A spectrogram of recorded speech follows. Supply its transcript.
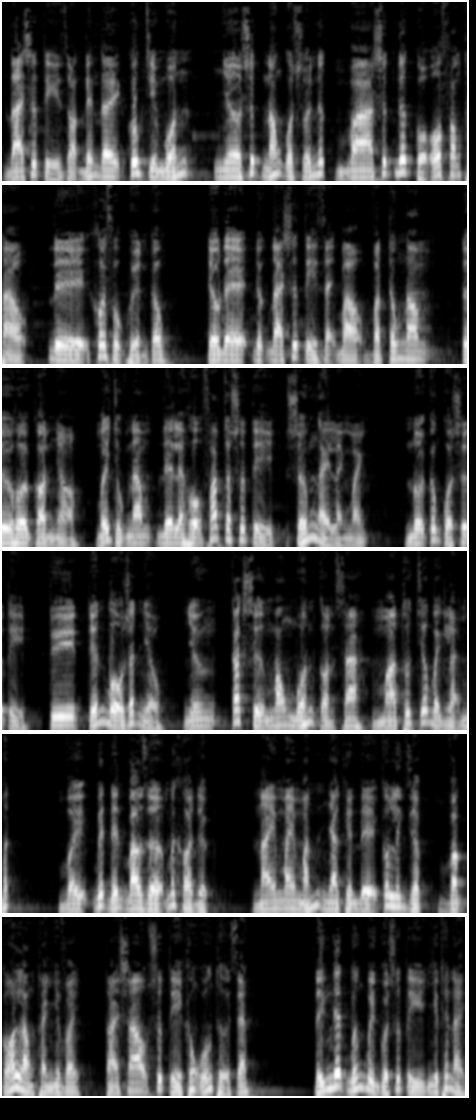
Đại sư tỷ dọn đến đây cũng chỉ muốn nhờ sức nóng của suối nước và sức nước của ô phong thảo để khôi phục huyền công. Tiểu đệ được đại sư tỷ dạy bảo và trông nom từ hồi còn nhỏ, mấy chục năm để lại hộ pháp cho sư tỷ sớm ngày lành mạnh. Nội công của sư tỷ tuy tiến bộ rất nhiều, nhưng các sự mong muốn còn xa mà thuốc chữa bệnh lại mất. Vậy biết đến bao giờ mới khỏi được? Nay may mắn nhà hiền đệ có linh dược và có lòng thành như vậy. Tại sao sư tỷ không uống thử xem? Tính nết bướng bỉnh của sư tỷ như thế này,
